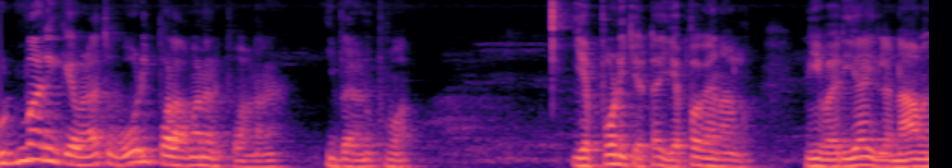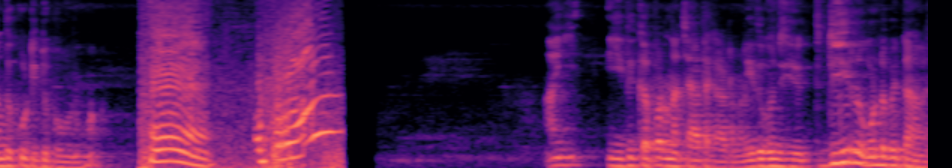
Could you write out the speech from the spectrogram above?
குட் மார்னிங்க்கு எவனாச்சும் ஓடி போகலாமான்னு அனுப்புவானா. இவன் அனுப்புவான். எப்போன்னு கேட்டால் எப்போ வேணாலும். நீ வரியா இல்லை நான் வந்து கூட்டிகிட்டு போகணுமா? இதுக்கப்புறம் நான் சேட்டை காட்ட மாட்டேன். இது கொஞ்சம் திடீர்னு கொண்டு போயிட்டாங்க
